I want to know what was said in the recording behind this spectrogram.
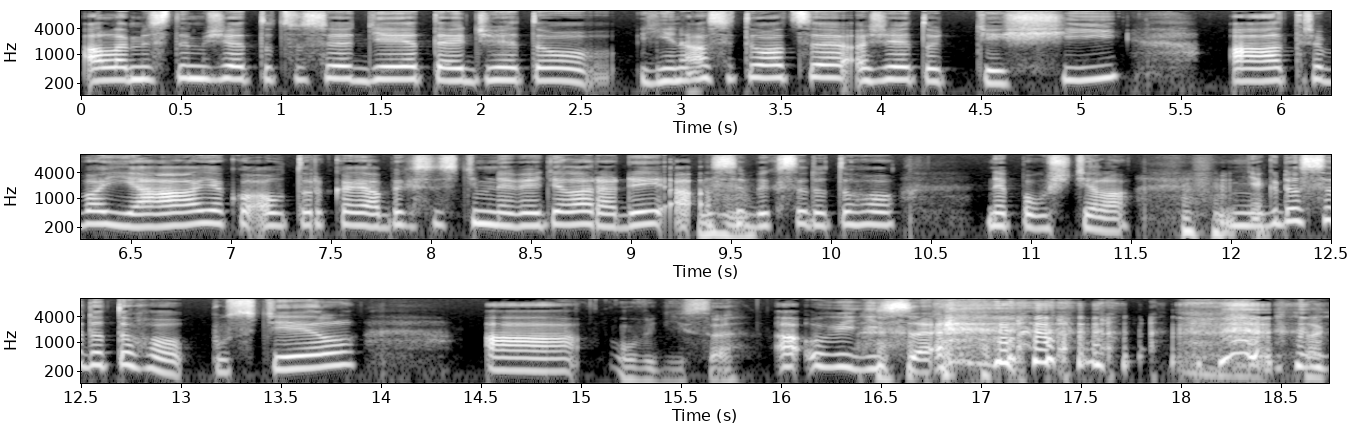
ale myslím, že to, co se děje teď, že je to jiná situace a že je to těžší a třeba já jako autorka, já bych se s tím nevěděla rady a hmm. asi bych se do toho nepouštěla. Někdo se do toho pustil a... Uvidí se. A uvidí se. tak,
